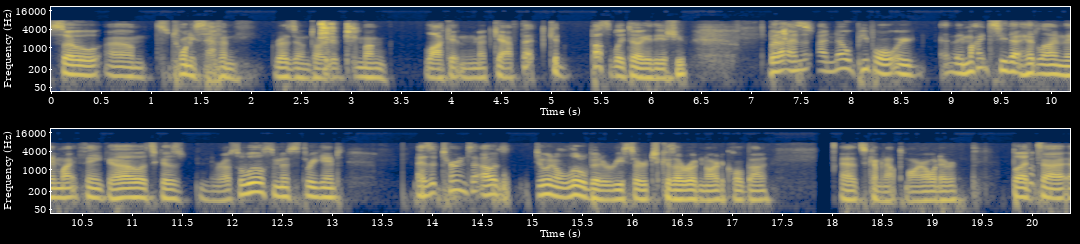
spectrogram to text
So, um, so 27 red zone targets among Lockett and Metcalf. That could possibly tell you the issue. But Yes. I, I know people are they might see that headline and they might think, oh, it's because Russell Wilson missed three games. As it turns out, I was doing a little bit of research because I wrote an article about it. Uh, it's coming out tomorrow or whatever. But uh,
